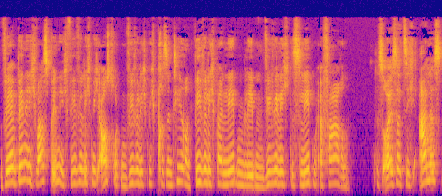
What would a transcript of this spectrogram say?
wer bin ich? Was bin ich? Wie will ich mich ausdrücken? Wie will ich mich präsentieren? Wie will ich mein Leben leben? Wie will ich das Leben erfahren? Das äußert sich alles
